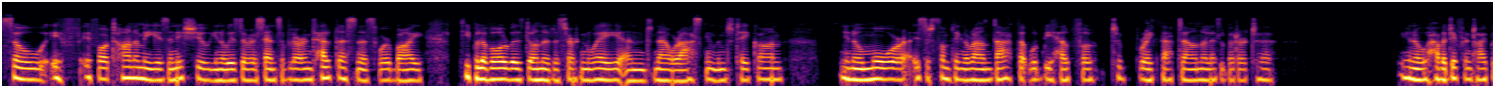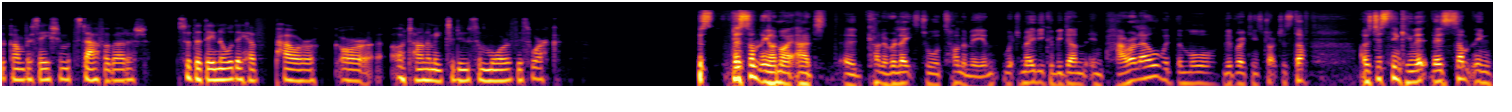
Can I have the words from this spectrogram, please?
so if if autonomy is an issue you know is there a sense of learned helplessness whereby people have always done it a certain way and now we're asking them to take on you know more is there something around that that would be helpful to break that down a little bit or to you know, have a different type of conversation with staff about it so that they know they have power or autonomy to do some more of this work. There's, something I might add, uh, kind of relates to autonomy, and which maybe could be done in parallel with the more liberating structure stuff. I was just thinking that there's something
